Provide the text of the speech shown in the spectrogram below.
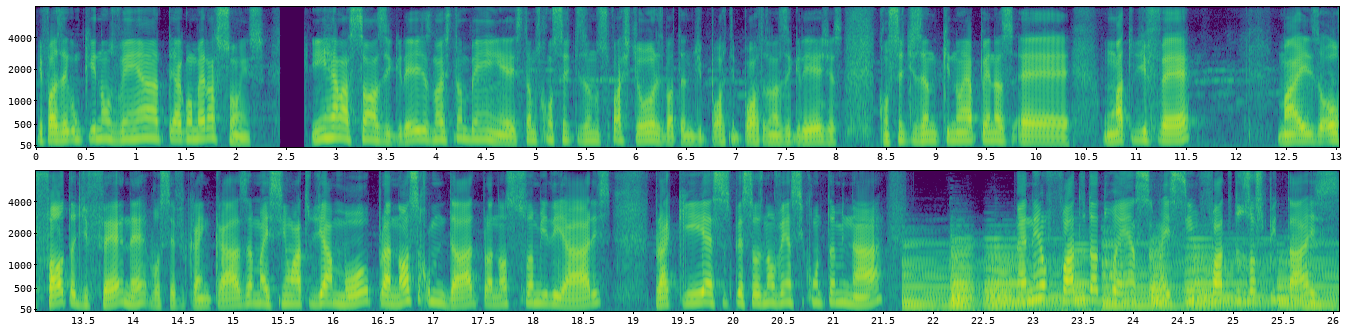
e fazer com que não venha ter aglomerações. Em relação às igrejas, nós também é, estamos conscientizando os pastores, batendo de porta em porta nas igrejas, conscientizando que não é apenas é, um ato de fé, mas ou falta de fé, né? Você ficar em casa, mas sim um ato de amor para nossa comunidade, para nossos familiares, para que essas pessoas não venham se contaminar. Não é nem o fato da doença, mas sim o fato dos hospitais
